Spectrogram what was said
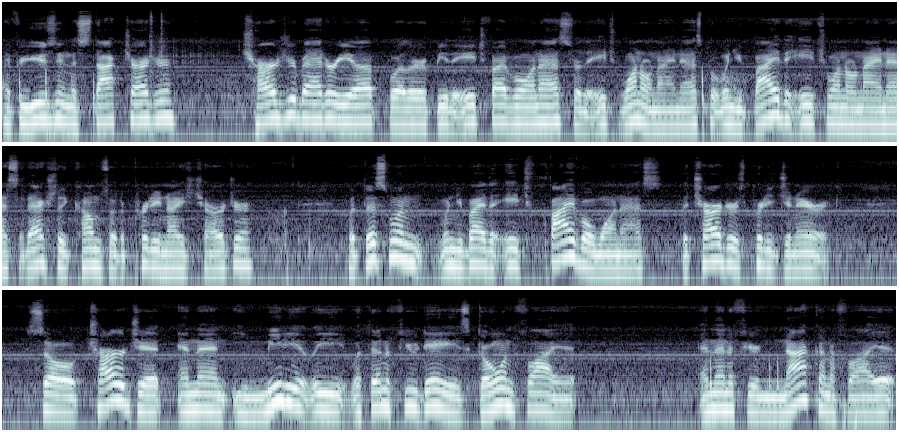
if you're using the stock charger charge your battery up whether it be the H501S or the H109S but when you buy the H109S it actually comes with a pretty nice charger. But this one when you buy the H501S the charger is pretty generic. So charge it and then immediately within a few days go and fly it. And then if you're not gonna fly it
